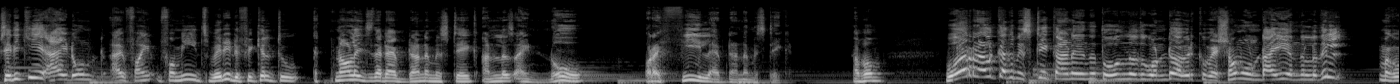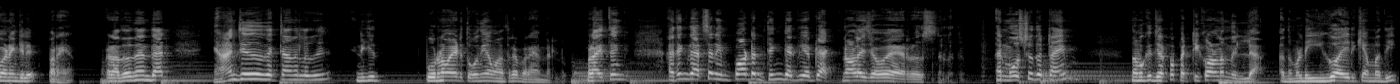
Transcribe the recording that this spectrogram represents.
ശരിക്ക് I don't I find for me it's very difficult to acknowledge that I have done a mistake unless I know or I feel I have done a mistake അപ്പം വേറൊരാൾക്ക് അത് മിസ്റ്റേക്കാണ് എന്ന് തോന്നുന്നത് കൊണ്ട് അവർക്ക് വിഷമം ഉണ്ടായി എന്നുള്ളതിൽ നമുക്ക് വേണമെങ്കിൽ പറയാം. ബട്ട് അതർ ദാൻ ദാറ്റ് ഞാൻ ചെയ്തത് തെറ്റാന്നുള്ളത് എനിക്ക് പൂർണമായിട്ട് തോന്നിയാൽ മാത്രമേ പറയാൻ പറ്റുള്ളൂ. But I think I think that's an important thing that we have to acknowledge our errors എന്നുള്ളത്. And most of the time നമുക്ക് ചിലപ്പോൾ പറ്റിക്കൊള്ളണം എന്നില്ല അത് നമ്മുടെ ഈഗോ ആയിരിക്കാൻ മതി.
